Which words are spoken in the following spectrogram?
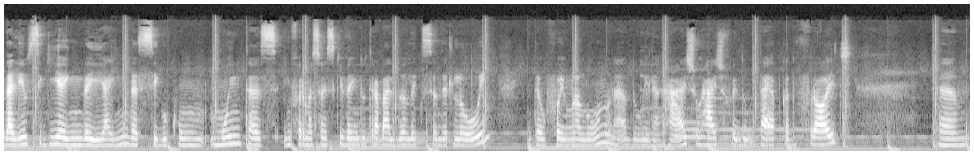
Dali eu segui ainda e ainda sigo com muitas informações que vêm do trabalho do Alexander Lowen, então foi um aluno né, do William Reich, o Reich foi do, da época do Freud. Um,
